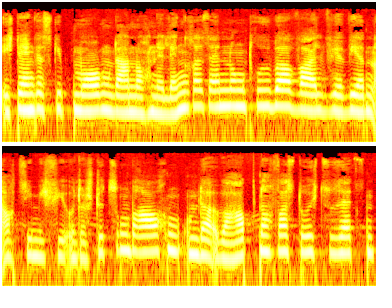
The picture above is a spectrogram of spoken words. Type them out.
Ich denke, es gibt morgen da noch eine längere Sendung drüber, weil wir werden auch ziemlich viel Unterstützung brauchen, um da überhaupt noch was durchzusetzen,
